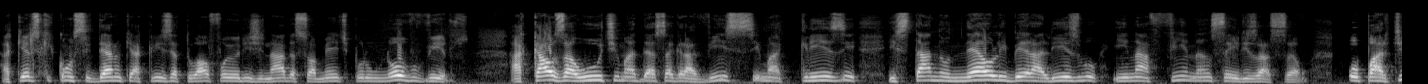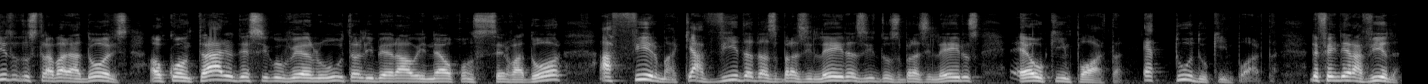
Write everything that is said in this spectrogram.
aqueles que consideram que a crise atual foi originada somente por um novo vírus. A causa última dessa gravíssima crise está no neoliberalismo e na financeirização. O Partido dos Trabalhadores, ao contrário desse governo ultraliberal e neoconservador, afirma que a vida das brasileiras e dos brasileiros é o que importa, é tudo o que importa. Defender a vida,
